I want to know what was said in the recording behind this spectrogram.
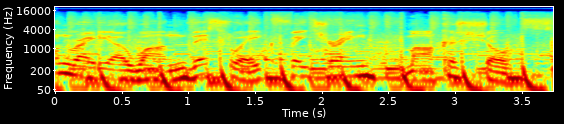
On Radio 1 this week featuring Markus Schulz.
